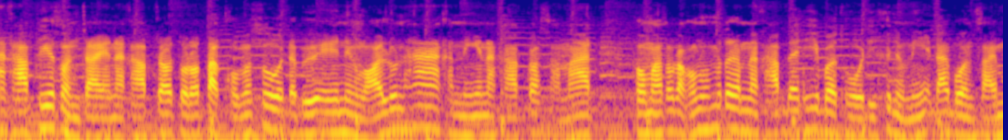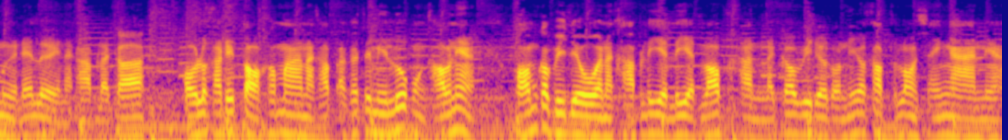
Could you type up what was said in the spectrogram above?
นะครับที่สนใจนะครับเจ้าตัวรถตักโคมสู WA 100 รุ่น 5 คันนี้นะครับก็สามารถโทรมาสอบถามข้อมูลเพิ่มเติมนะครับได้ที่เบอร์โทรที่ขึ้นอยู่นี้ด้านบนซ้ายมือได้เลยนะครับแล้วก็พอลูกค้าติดต่อเข้ามานะครับก็จะมีรูปของเขาเนี่ย พร้อมกับวิดีโอนะครับละเอียดละเอียดรอบคัน แล้วก็วิดีโอตอนนี้ก็ขับทดลองใช้งานเนี่ย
